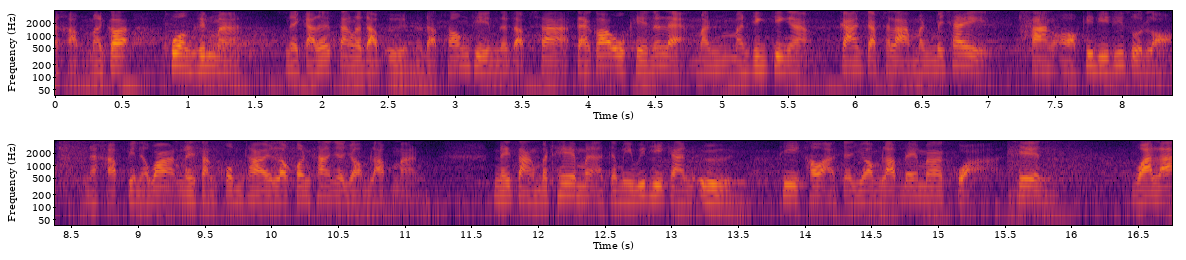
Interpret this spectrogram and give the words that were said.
ะครับมันก็พ่วงขึ้นมาในการเลือกตั้งระดับอื่น ระดับท้องถิ่นระดับชาติ แต่ก็โอเคนั่นแหละมันมันจริงๆอะการจับฉลากมันไม่ใช่ทางออกที่ดีที่สุดหรอกนะครับเพียงแต่ว่าในสังคมไทยเราค่อนข้างจะยอมรับมัน ในต่างประเทศมันอาจจะมีวิธีการอื่น ที่เขาอาจจะยอมรับได้มากกว่า เช่น วาระ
